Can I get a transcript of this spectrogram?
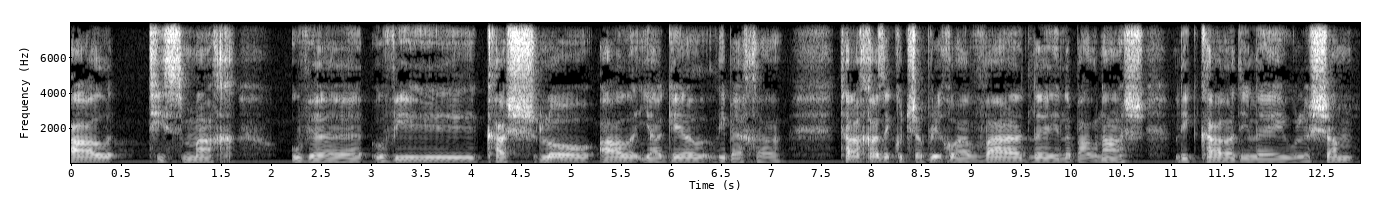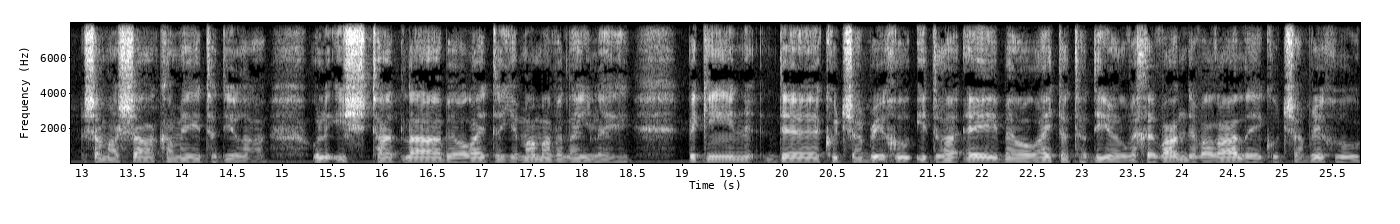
אל תשמח ובכשלו אל יגל ליבך. תחזה קודשא בריחו עבד לי לברנש, לקרא דילי, ולשמשה קמי תדירה, ולאיש תדלה באורייתא יממה ולילה. בגין דקודשא בריחו יתראה באורייתא תדיר, וכיוון דברה לקודשא בריחו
